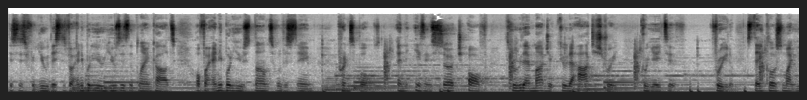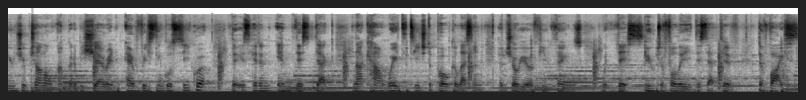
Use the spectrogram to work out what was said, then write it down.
This is for you. This is for anybody who uses the playing cards or for anybody who stands for the same principles and is in search of, through their magic, through their artistry, creative freedom. Stay close to my YouTube channel. I'm going to be sharing every single secret that is hidden in this deck. And I can't wait to teach the poker lesson and show you a few things with this beautifully deceptive device.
